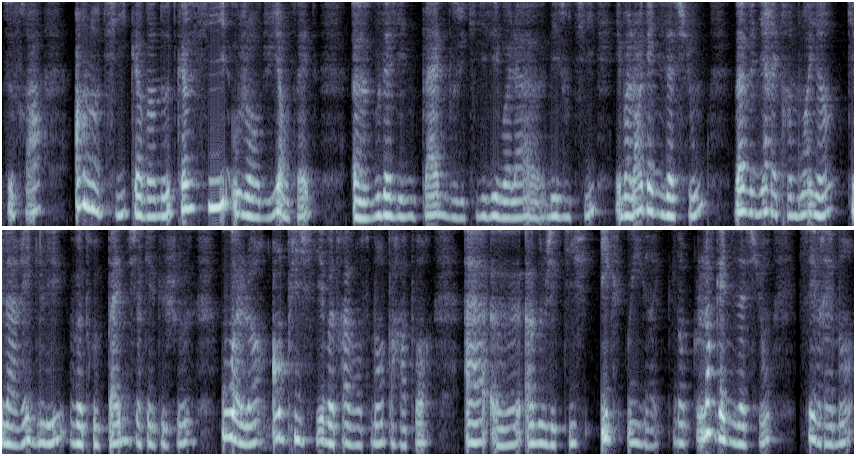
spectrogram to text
ce sera un outil comme un autre, comme si aujourd'hui en fait euh, vous aviez une panne, vous utilisez voilà euh, des outils, et ben l'organisation va venir être un moyen qui va régler votre panne sur quelque chose ou alors amplifier votre avancement par rapport à euh, un objectif X ou Y. Donc l'organisation, c'est vraiment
